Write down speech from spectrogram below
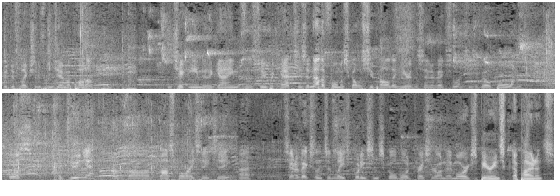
Good deflection from Gemma Potter. And checking into the game for the Super Cats is another former scholarship holder here at the Centre of Excellence, Isabel Bourne. Of course, a junior of uh, Basketball ACT. Uh, Centre of Excellence at least putting some scoreboard pressure on their more experienced opponents.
